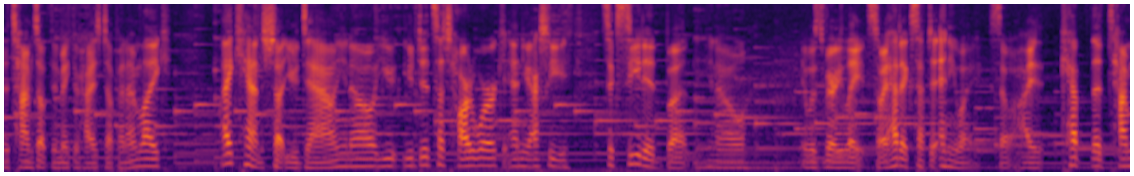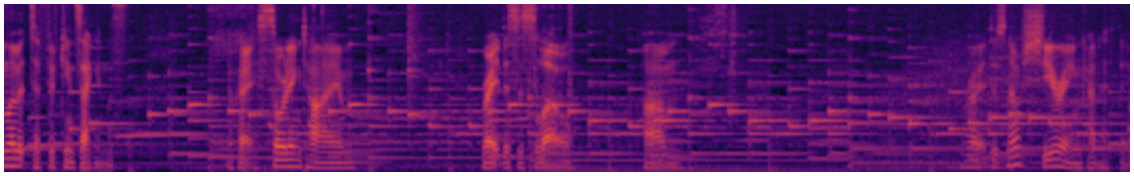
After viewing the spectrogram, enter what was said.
the time's up, they make their highest jump, and I'm like, I can't shut you down. You know, you you did such hard work and you actually succeeded, but you know, it was very late, so I had to accept it anyway. So I kept the time limit to 15 seconds. Okay, sorting time. Right, this is slow. Um, right, there's no shearing kind of thing.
